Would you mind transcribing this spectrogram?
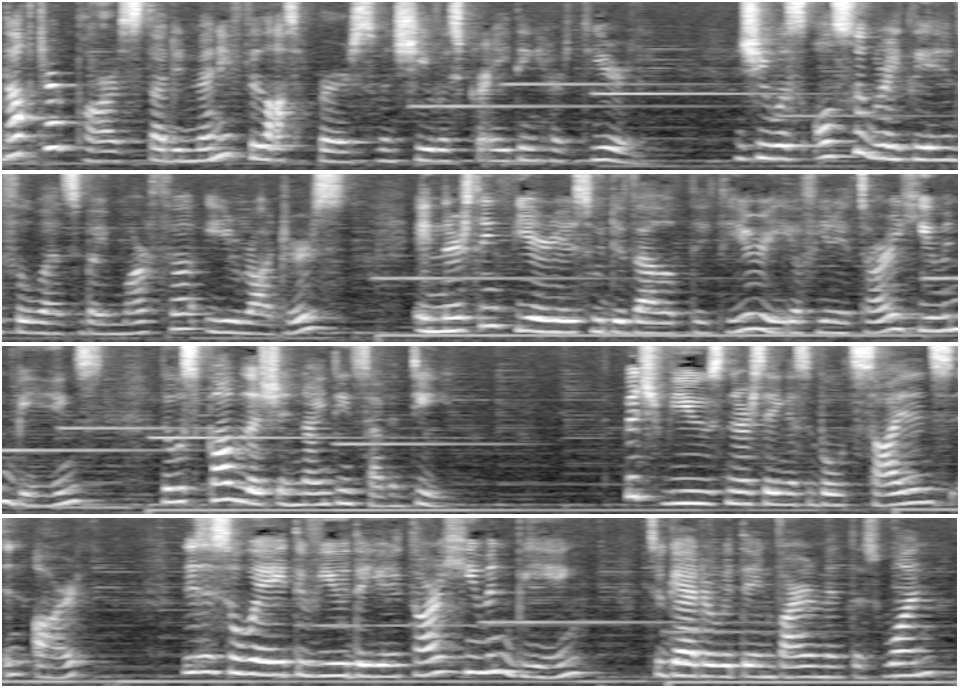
Dr. Parse studied many philosophers when she was creating her theory and she was also greatly influenced by Martha E. Rogers, a nursing theorist who developed the theory of unitary human beings that was published in 1970, which views nursing as both science and art. This is a way to view the unitary human being together with the environment as one,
